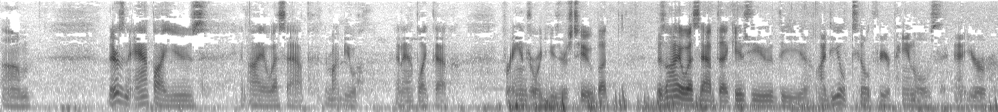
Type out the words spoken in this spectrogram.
Um, there's an app I use, an iOS app. There might be an app like that for Android users too, but there's an iOS app that gives you the ideal tilt for your panels at your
